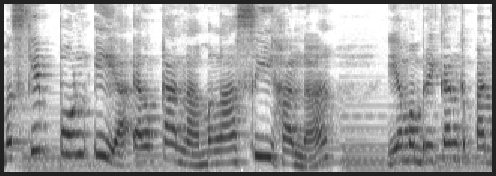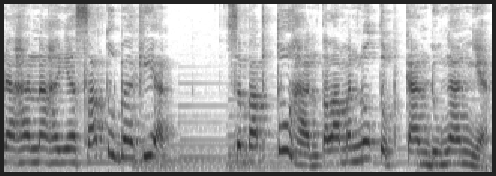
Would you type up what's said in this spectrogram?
Meskipun ia Elkana mengasihi Hana, ia memberikan kepada Hana hanya satu bagian, sebab Tuhan telah menutup kandungannya.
